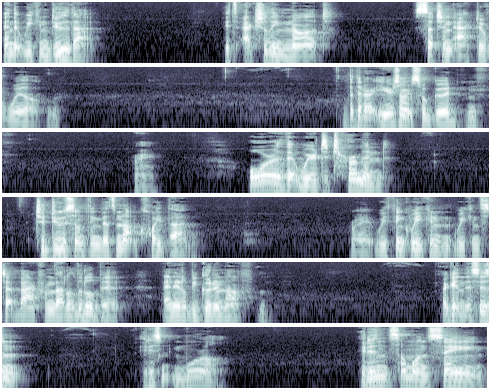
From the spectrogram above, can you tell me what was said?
And that we can do that. It's actually not such an act of will. But that our ears aren't so good, hmm, right? Or that we're determined to do something that's not quite that. Right? We think we can, we can step back from that a little bit and it'll be good enough. Again, this isn't, it isn't moral. It isn't someone saying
